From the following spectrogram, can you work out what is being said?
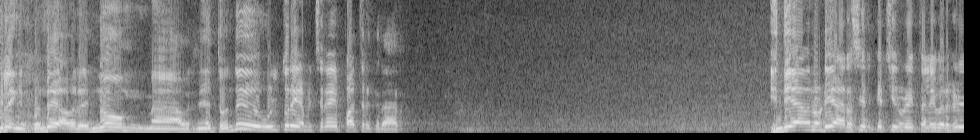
இல்லைங்க இப்போ வந்து அவர் இன்னும் அவர் நேற்று வந்து உள்துறை அமைச்சரை பார்த்திருக்கிறார். இந்தியாவினுடைய அரசியல் கட்சியினுடைய தலைவர்கள்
